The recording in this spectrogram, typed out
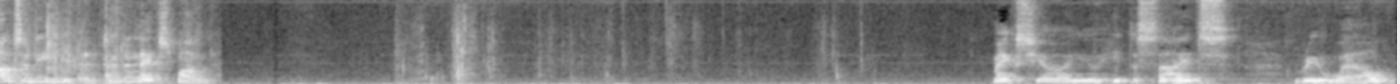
On to the, to the next one. Make sure you hit the sides real well.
